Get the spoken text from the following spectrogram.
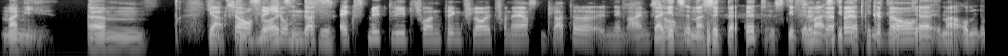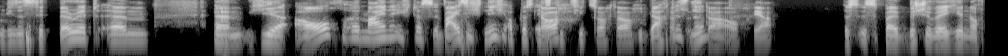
Money. Ähm, ja, es auch Floyd nicht um das Ex-Mitglied von Pink Floyd von der ersten Platte in dem einen Da geht es immer Sid Barrett. Es geht Sid immer, Barrett, es geht bei Pink genau. Floyd ja immer um, um diesen Sid Barrett. Ähm, ähm, hier auch, äh, meine ich, das weiß ich nicht, ob das explizit doch, doch, doch. gedacht das ist. ist ne? da auch, ja. Das ist bei Bishop hier noch,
